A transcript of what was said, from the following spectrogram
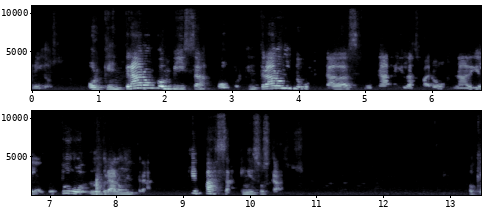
Unidos, porque entraron con visa o porque entraron indocumentadas, nadie las paró, nadie las detuvo, lograron entrar. ¿Qué pasa en esos casos? Ok,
